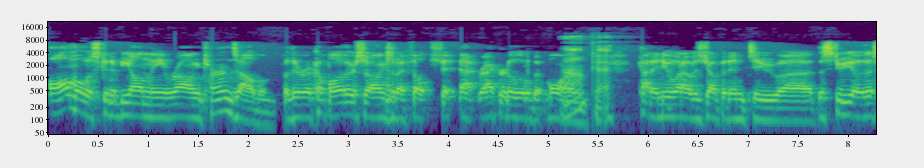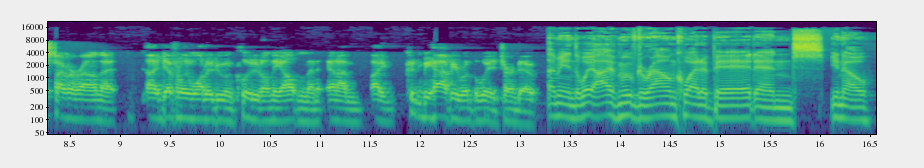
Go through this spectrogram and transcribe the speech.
almost going to be on the wrong turns album but there were a couple other songs that i felt fit that record a little bit more. Oh, okay. kind of knew when i was jumping into uh, the studio this time around that i definitely wanted to include it on the album and, and i'm i couldn't be happier with the way it turned out. I mean, the way I've moved around quite a bit and, you know,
